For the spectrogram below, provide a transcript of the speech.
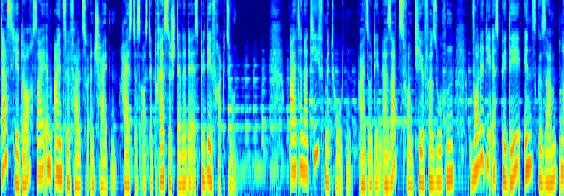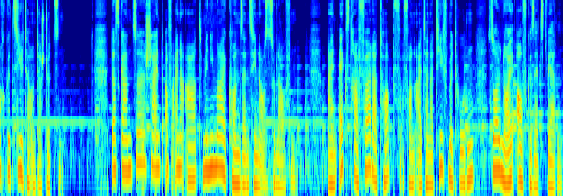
Das jedoch sei im Einzelfall zu entscheiden, heißt es aus der Pressestelle der SPD-Fraktion. Alternativmethoden, also den Ersatz von Tierversuchen, wolle die SPD insgesamt noch gezielter unterstützen. Das Ganze scheint auf eine Art Minimalkonsens hinauszulaufen. Ein extra Fördertopf von Alternativmethoden soll neu aufgesetzt werden.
